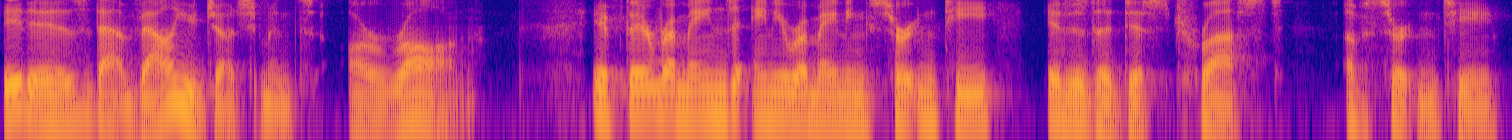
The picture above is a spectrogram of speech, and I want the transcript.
it is that value judgments are wrong. If there remains any remaining certainty, it is a distrust of certainty.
